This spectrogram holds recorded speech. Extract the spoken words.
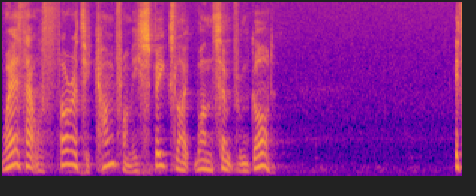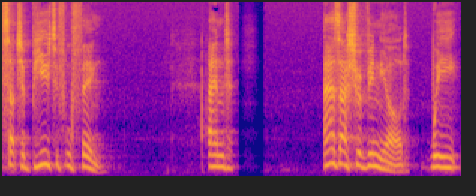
Where's that authority come from? He speaks like one sent from God. It's such a beautiful thing. And as Ashford Vineyard, we,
